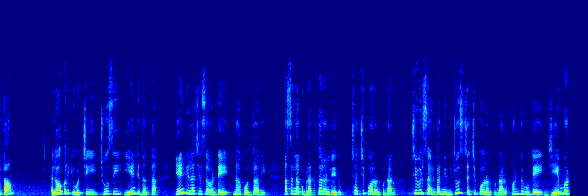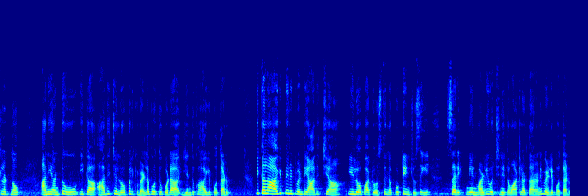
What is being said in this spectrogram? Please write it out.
ఇక లోపలికి వచ్చి చూసి ఏంటిదంతా? ఏంటి ఇలా చేసావంటే నాకు వద్దాది అసలు నాకు బ్రతకాలని లేదు. చచ్చిపోవాలనుకున్నాను. చివరిసారిగా నిన్ను చూసి చచ్చిపోవాలనుకున్నాను. అంటూ ఉంటే ఏం మాట్లాడుతున్నావు? అని అంటూ ఇక ఆదిత్య లోపలికి వెళ్ళబోతూ కూడా ఎందుకు ఆగిపోతాడు? ఇక అలా ఆగిపోయినటువంటి ఆదిత్య ఈ లోపు అటు వస్తున్న కుట్టిని చూసి సరే నేను మళ్ళీ వచ్చి నీతో మాట్లాడతానని వెళ్ళిపోతాడు.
